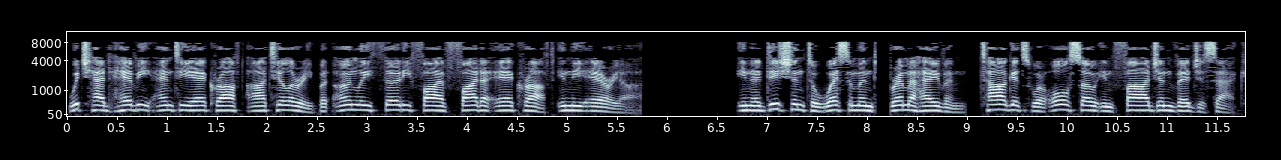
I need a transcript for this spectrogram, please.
which had heavy anti-aircraft artillery but only 35 fighter aircraft in the area. In addition to Wesermünde, Bremerhaven, targets were also in Farge and Vegesack.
